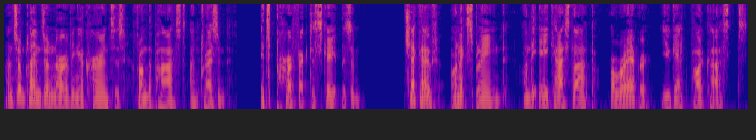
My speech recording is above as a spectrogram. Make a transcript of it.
and sometimes unnerving occurrences from the past and present. It's perfect escapism. Check out Unexplained on the ACAST app or wherever you get podcasts.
